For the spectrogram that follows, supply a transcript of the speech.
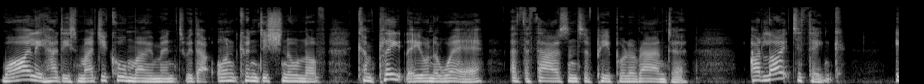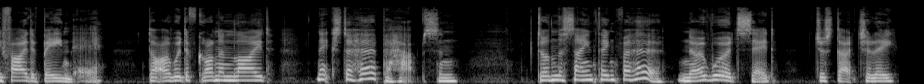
while he had his magical moment with that unconditional love, completely unaware of the thousands of people around her. I'd like to think, if I'd have been there, that I would have gone and lied next to her, perhaps, and done the same thing for her. No words said, just actually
